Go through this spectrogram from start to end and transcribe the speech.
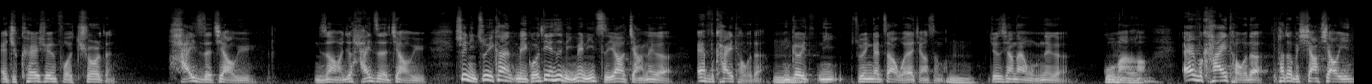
education for children，孩子的教育，你知道吗？就孩子的教育。所以你注意看美国电视里面，你只要讲那个 F 开头的，你各位你所以应该知道我在讲什么，嗯，就是相当于我们那个国骂哈，F 开头的，它都被消消音，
